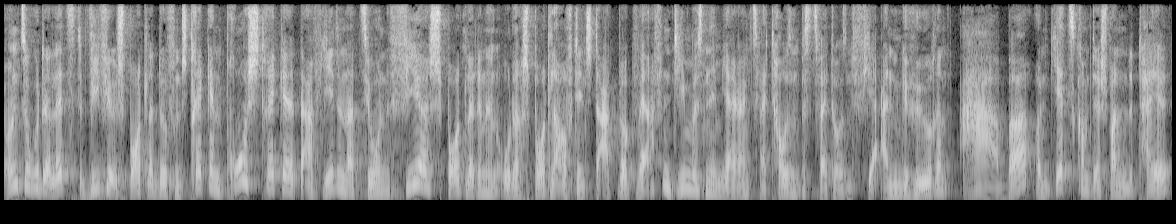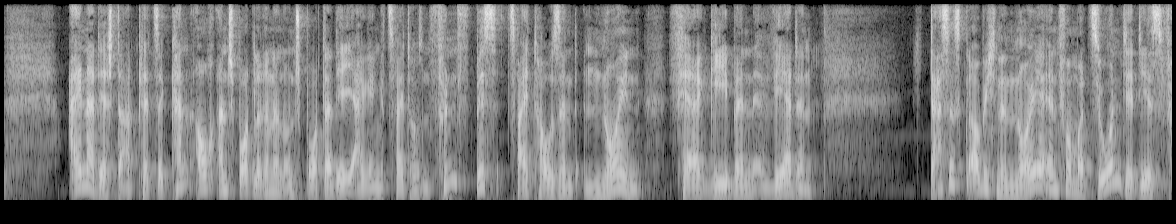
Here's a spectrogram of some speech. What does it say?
Und zu guter Letzt, wie viele Sportler dürfen strecken? Pro Strecke darf jede Nation vier Sportlerinnen oder Sportler auf den Startblock werfen. Die müssen im Jahrgang 2000 bis 2004 angehören. Aber, und jetzt kommt der spannende Teil, einer der Startplätze kann auch an Sportlerinnen und Sportler der Jahrgänge 2005 bis 2009 vergeben werden. Das ist, glaube ich, eine neue Information. Der DSV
